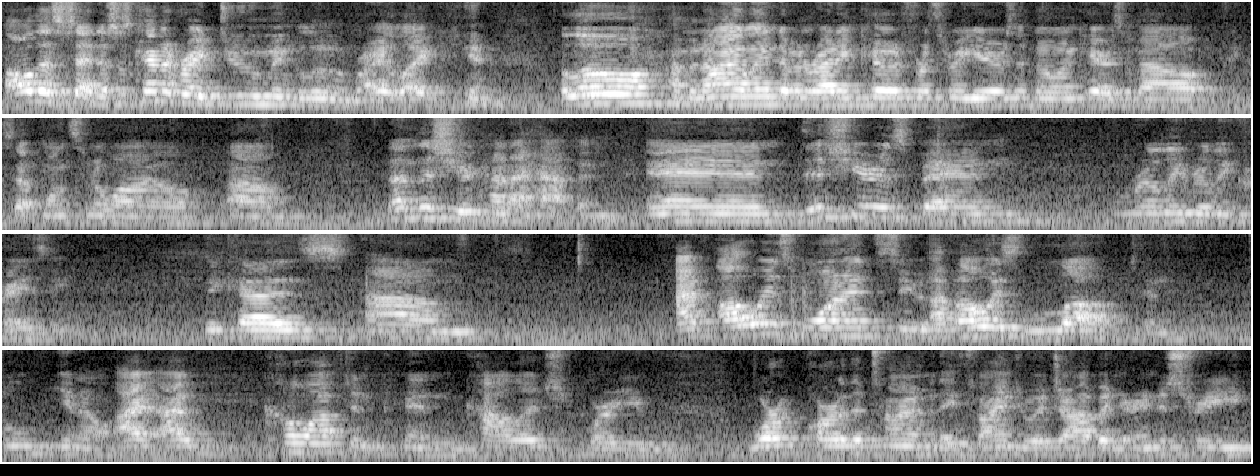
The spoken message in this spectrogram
all this said, this is kind of very doom and gloom, right? Like, you know, hello, I'm an island, I've been writing code for three years that no one cares about, except once in a while. Um, then this year kind of happened. And this year has been really, really crazy. Because um, I've always wanted to, I've always loved, and you know, I, I co-opt in, in college where you work part of the time and they find you a job in your industry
